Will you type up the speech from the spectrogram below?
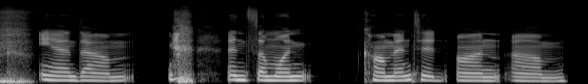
and um and someone commented on um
